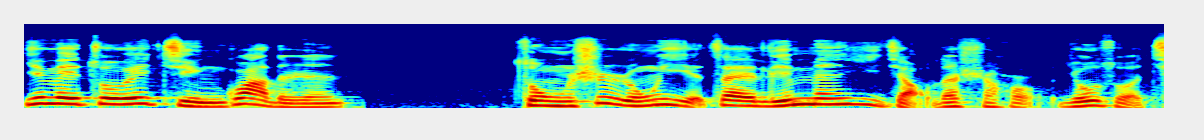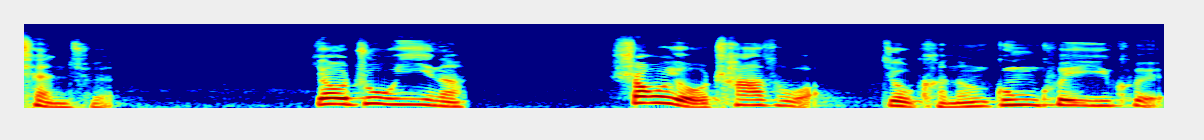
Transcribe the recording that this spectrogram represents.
因为作为紧卦的人，总是容易在临门一脚的时候有所欠缺，要注意呢，稍有差错就可能功亏一篑。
